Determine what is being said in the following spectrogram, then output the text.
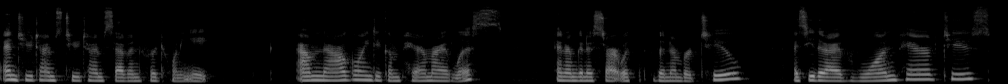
and 2 times 2 times 7 for 28. I'm now going to compare my lists and I'm going to start with the number 2. I see that I have one pair of 2's,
